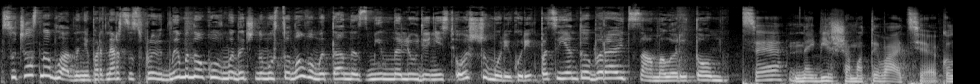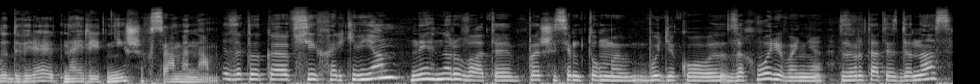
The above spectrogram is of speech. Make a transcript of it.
Сучасне обладнання, партнерство з провідними науково-медичними установами та незмінна людяність. Ось чому рік у рік пацієнти обирають саме Лорітом. Це найбільша мотивація, коли довіряють найрідніших саме нам. Я закликаю всіх харків'ян не ігнорувати перші симптоми будь-якого захворювання, звертатись до нас.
